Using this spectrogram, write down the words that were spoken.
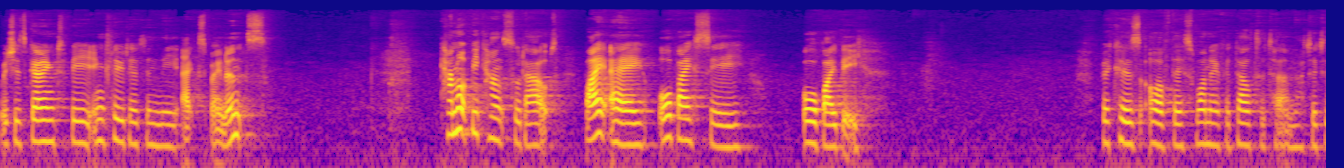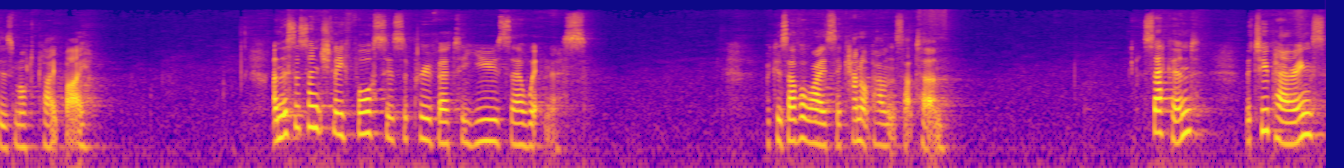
which is going to be included in the exponents, cannot be cancelled out by A or by C or by B because of this 1 over delta term that it is multiplied by. And this essentially forces the prover to use their witness because otherwise they cannot balance that term. Second, the two pairings,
